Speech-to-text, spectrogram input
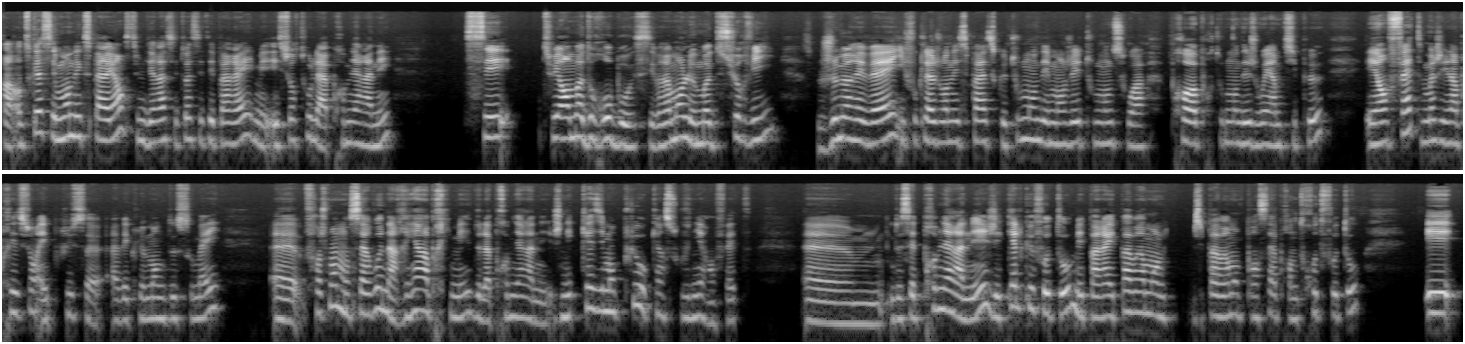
enfin, en tout cas, c'est mon expérience. Tu me diras si toi c'était pareil, mais et surtout la première année, c'est tu es en mode robot. C'est vraiment le mode survie. Je me réveille, il faut que la journée se passe, que tout le monde ait mangé, tout le monde soit propre, tout le monde ait joué un petit peu. Et en fait, moi j'ai l'impression, et plus euh, avec le manque de sommeil, euh, franchement, mon cerveau n'a rien imprimé de la première année. Je n'ai quasiment plus aucun souvenir en fait de cette première année. J'ai quelques photos, mais pareil, pas vraiment, j'ai pas vraiment pensé à prendre trop de photos. Et,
